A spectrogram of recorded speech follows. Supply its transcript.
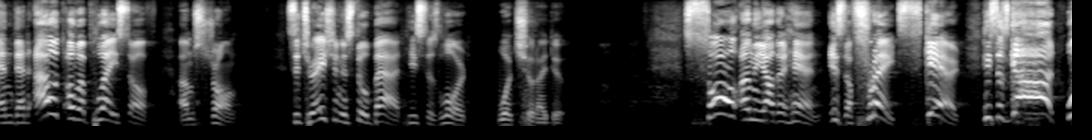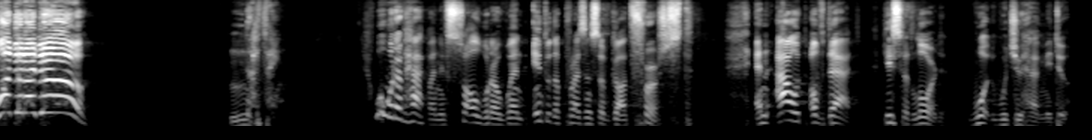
And then out of a place of, I'm strong. Situation is still bad. He says, Lord, what should I do? Saul on the other hand is afraid, scared. He says, God, what did I do? Nothing. What would have happened if Saul would have went into the presence of God first and out of that he said, Lord, what would you have me do?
